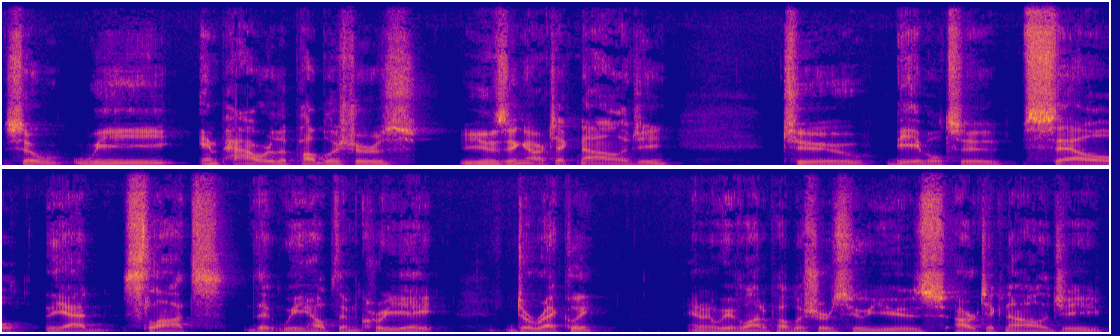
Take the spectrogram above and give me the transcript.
So we empower the publishers using our technology to be able to sell the ad slots that we help them create directly and we have a lot of publishers who use our technology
